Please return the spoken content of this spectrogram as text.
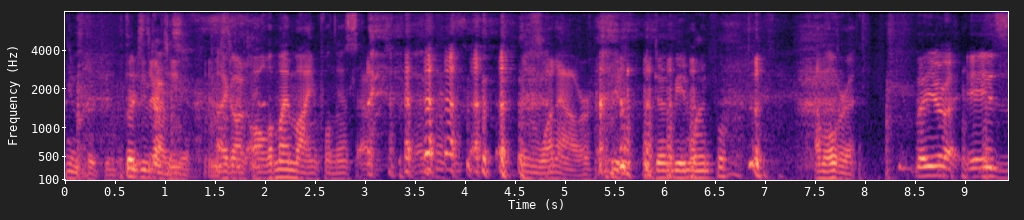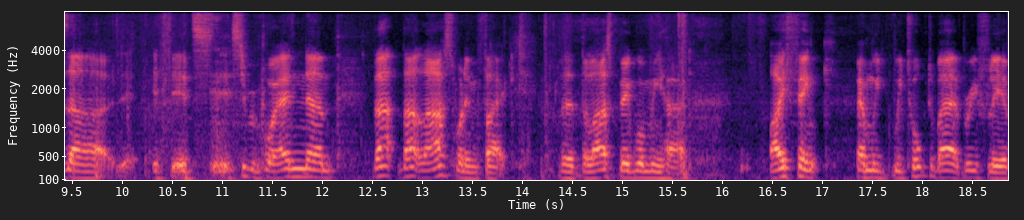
It was 13. 13 13. times. I got all of my mindfulness out in one hour. You're done being mindful. I'm over it. But you're right. It is. Uh, it, it's it's super important. And um, that that last one, in fact, the the last big one we had, I think, and we, we talked about it briefly a,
